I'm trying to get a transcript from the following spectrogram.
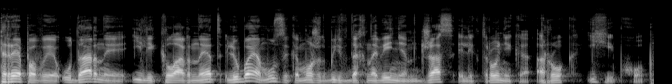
трэповые, ударные или кларнет. Любая музыка может быть вдохновением джаз, электроника, рок и хип-хоп.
